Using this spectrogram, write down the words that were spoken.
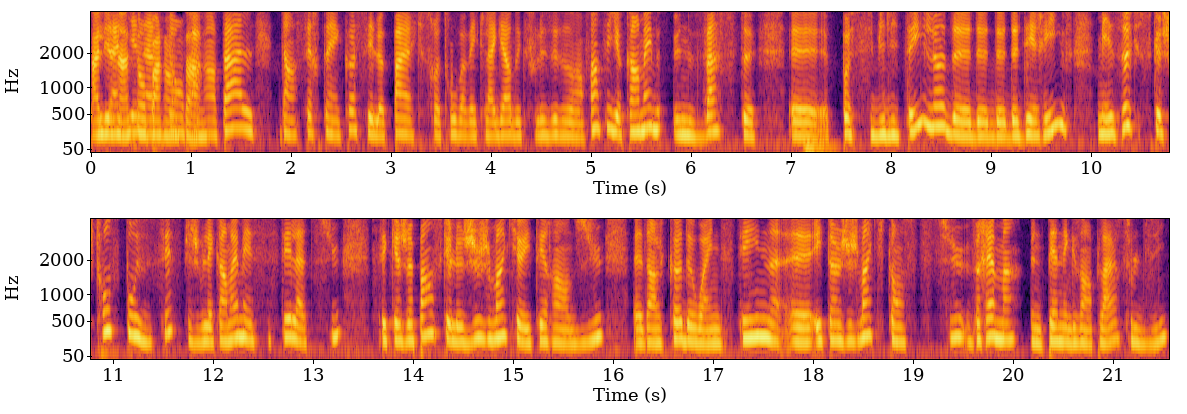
aliénation parentale. parentale. Dans certains cas, c'est le père qui se retrouve avec la garde exclusive des enfants. il y a quand même une vaste euh, possibilité là, de, de, de, de, dérive. Mais ce, ce que je trouve positif, puis je voulais quand même insister là-dessus, c'est que je pense que le jugement qui a été rendu euh, dans le cas de Weinstein euh, est un jugement qui constitue vraiment une peine exemplaire, tu le dis.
